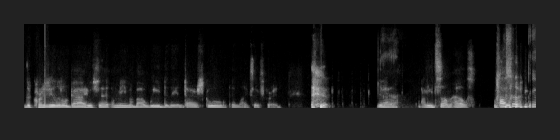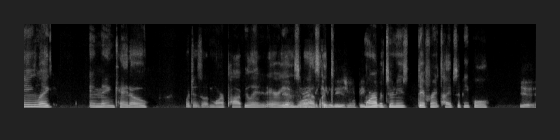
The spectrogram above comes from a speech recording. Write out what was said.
the cringy little guy who sent a meme about weed to the entire school in like sixth grade. you know, I need something else. also being like in Mankato, which is a more populated area, Yeah, so more it has like opportunities, more people. more opportunities, different types of people. Yeah.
